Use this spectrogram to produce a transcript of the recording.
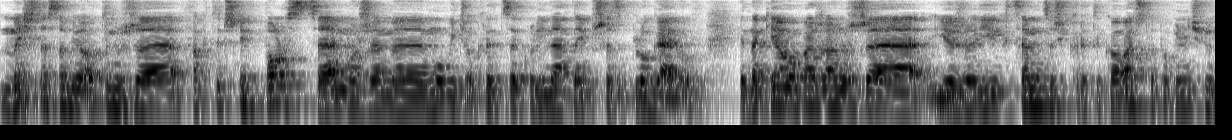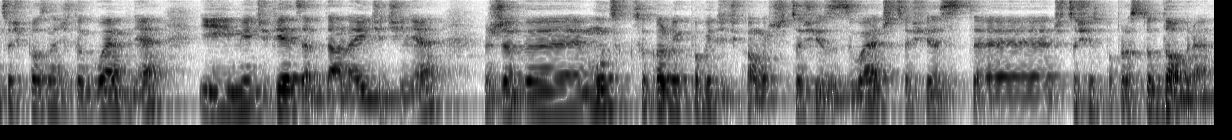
myślę sobie o tym, że faktycznie w Polsce możemy mówić o krytyce kulinarnej przez blogerów. Jednak ja uważam, że jeżeli chcemy coś krytykować, to powinniśmy coś poznać dogłębnie i mieć wiedzę w danej dziedzinie, żeby móc cokolwiek powiedzieć komuś, czy coś jest złe, czy coś jest, e, czy coś jest po prostu dobre.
